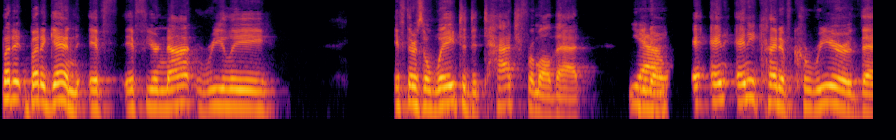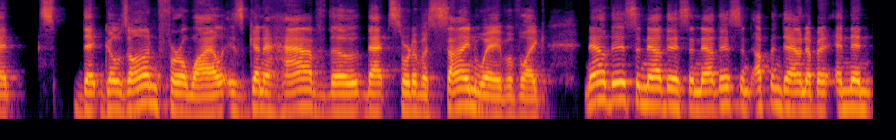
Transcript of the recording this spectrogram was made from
But it, but again, if if you're not really, if there's a way to detach from all that, Yeah, you know, any, any kind of career that that goes on for a while is going to have though that sort of a sine wave of like now this and now this and now this and up and down up and, and then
